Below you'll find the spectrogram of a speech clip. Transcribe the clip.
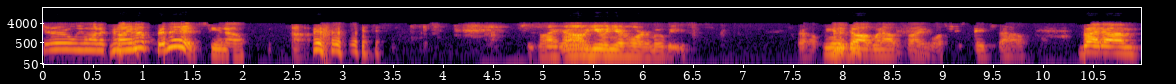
sure we want to sign up for this?" You know. Uh, she's like, "Oh, you and your horror movies." So me and the dog went outside while she staged the house. But um,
